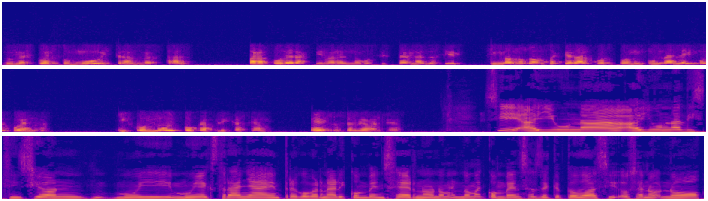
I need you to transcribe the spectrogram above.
de un esfuerzo muy transversal para poder activar el nuevo sistema. Es decir si no nos vamos a quedar pues con una ley muy buena y con muy poca aplicación eso es el gran riesgo Sí, hay una hay una distinción muy muy extraña entre gobernar y convencer, ¿no? No, no me convences de que todo así, o sea, no no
